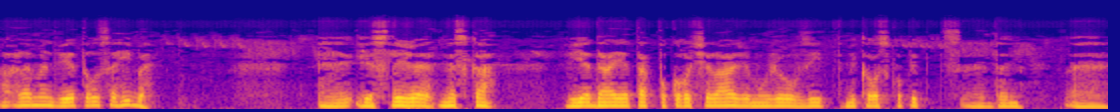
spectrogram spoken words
a element větru se hýbe. Jestliže dneska věda je tak pokročilá, že můžou vzít mikroskopy, ten eh,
